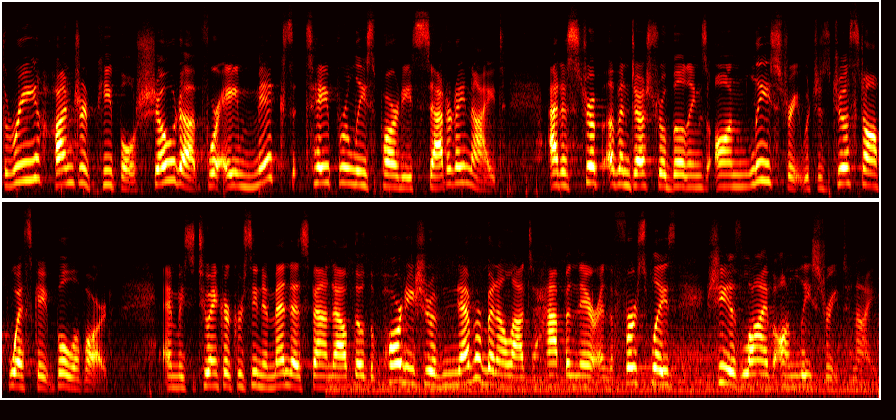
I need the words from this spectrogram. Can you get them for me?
300 people showed up for a mixtape release party Saturday night at a strip of industrial buildings on Lee Street, which is just off Westgate Boulevard. NBC2 anchor Christina Mendez found out, though, the party should have never been allowed to happen there in the first place. She is live on Lee Street tonight.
